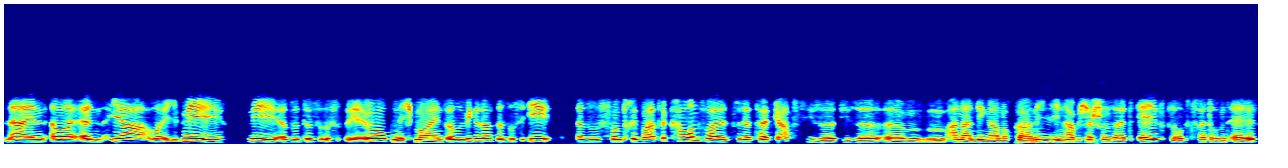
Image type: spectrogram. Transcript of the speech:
Nein, aber ähm, ja, aber ich, nee, nee, also das ist überhaupt nicht meins. Also wie gesagt, es ist eh, also es ist von Privataccount, weil zu der Zeit gab es diese diese ähm, anderen Dinger noch gar nicht. Den habe ich ja schon seit elf, glaube ich, 2011.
